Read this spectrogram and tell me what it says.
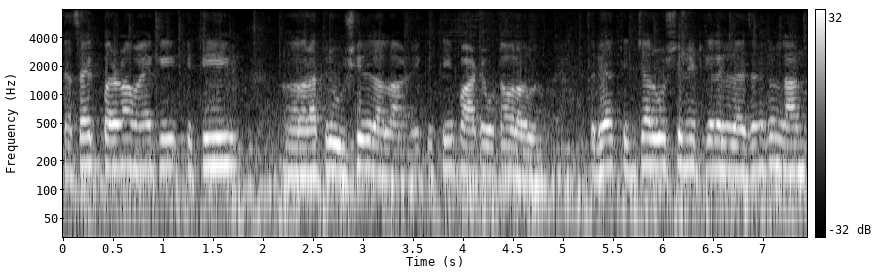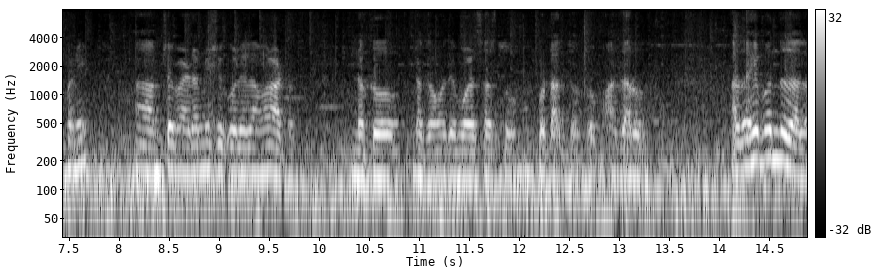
त्याचा एक परिणाम आहे की किती रात्री उशीर झाला आणि किती पहाटे उठावं लागलं तर या तीन चार गोष्टी नीट केल्या जायचं नाही. कारण लहानपणी आमच्या मॅडमनी शिकवलेलं आम्हाला आठवतं. नकं नखामध्ये मळस असतो पोटात जातो आजार होतो. आता हे बंद झालं.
